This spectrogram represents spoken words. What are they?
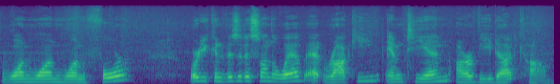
1114 or you can visit us on the web at rockymtnrv.com.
